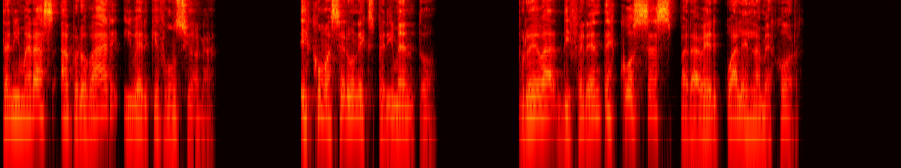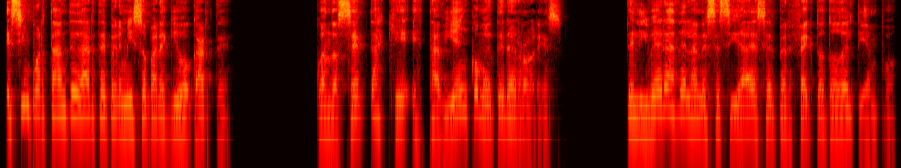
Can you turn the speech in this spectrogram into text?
te animarás a probar y ver qué funciona. Es como hacer un experimento. Prueba diferentes cosas para ver cuál es la mejor. Es importante darte permiso para equivocarte cuando aceptas que está bien cometer errores, te liberas de la necesidad de ser perfecto todo el tiempo.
